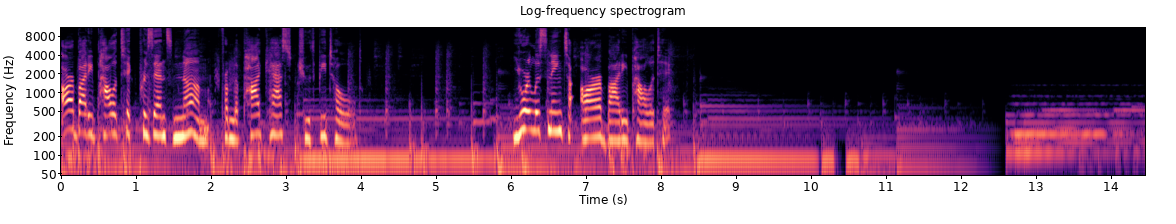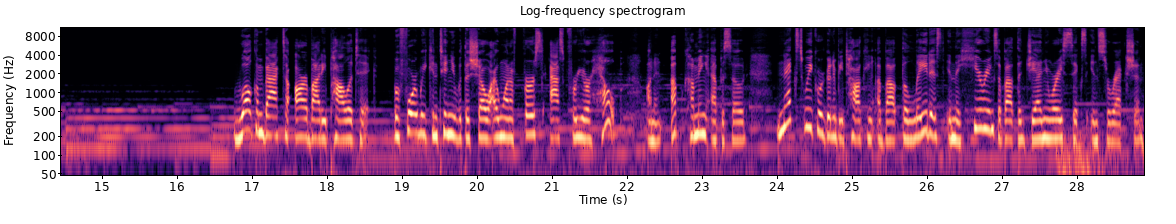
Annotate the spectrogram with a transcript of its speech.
Our Body Politic presents Numb from the podcast Truth Be Told. You're listening to Our Body Politic. Welcome back to Our Body Politic. Before we continue with the show, I want to first ask for your help on an upcoming episode. Next week, we're going to be talking about the latest in the hearings about the January 6th insurrection.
